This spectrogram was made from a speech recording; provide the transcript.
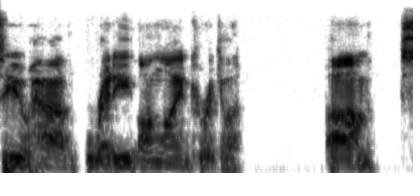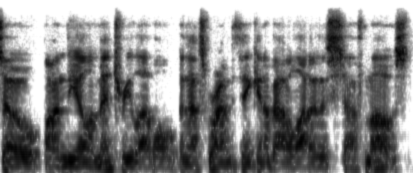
to have ready online curricula. Um, so on the elementary level, and that's where I'm thinking about a lot of this stuff most.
